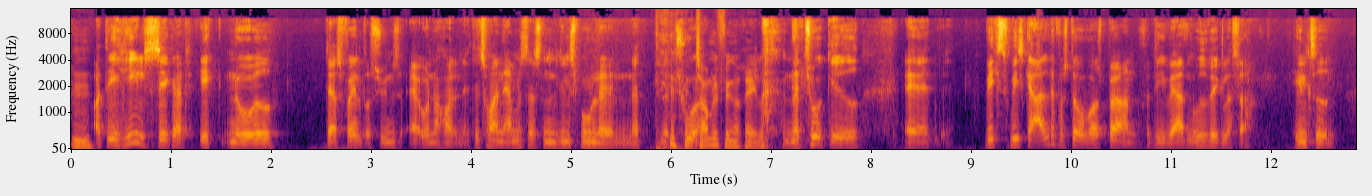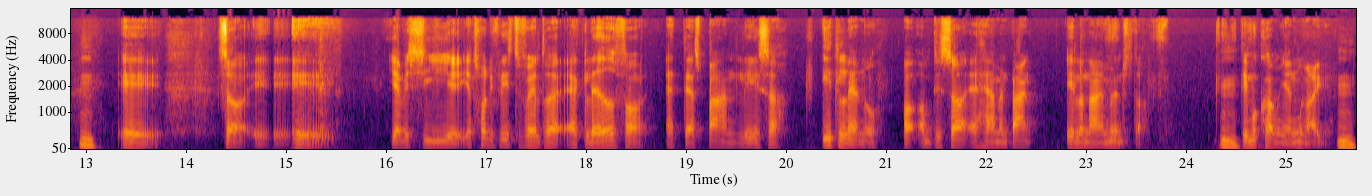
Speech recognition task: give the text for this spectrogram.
Mm. Og det er helt sikkert ikke noget, deres forældre synes er underholdende. Det tror jeg nærmest er sådan en lille smule øh, nat- natur... Tommelfingerregler. naturgivet. Øh, vi, vi skal aldrig forstå vores børn, fordi verden udvikler sig hele tiden. Mm. Øh, så øh, jeg vil sige, jeg tror de fleste forældre er glade for, at deres barn læser et eller andet. Og om det så er Herman Bang eller Naja Mønster, mm. det må komme i anden række. Mm.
